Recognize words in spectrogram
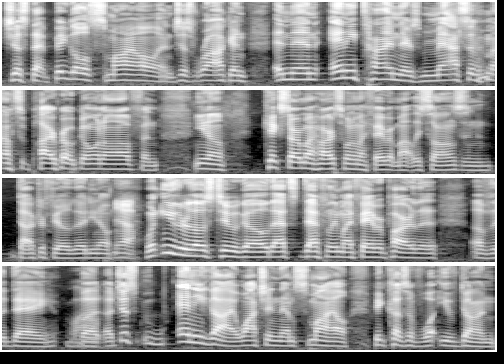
just that big old smile and just rocking. And then anytime there's massive amounts of pyro going off and, you know, Kickstart My Heart's one of my favorite Motley songs and Dr. Feelgood, you know. Yeah. When either of those two go, that's definitely my favorite part of the of the day. But uh, just any guy watching them smile because of what you've done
